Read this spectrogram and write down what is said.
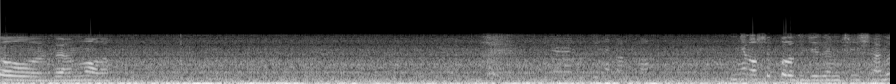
Kurde, mola. Nie no, szybko dosyć jedziemy 30 na godzinę.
